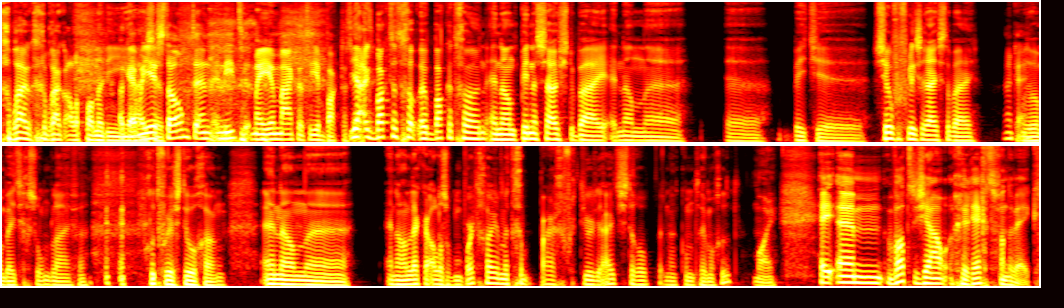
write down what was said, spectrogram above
Gebruik, gebruik alle pannen die je Oké, maar je stoomt en, en niet, maar je maakt het, je bakt het. Ja, ik bak het, bak het gewoon. En dan pindasausje erbij. En dan een beetje zilvervliesrijst erbij. Oké. Wil een beetje gezond blijven. Goed voor je stoelgang. En dan, eh, en dan lekker alles op een bord gooien met een paar gefrituurde uitjes erop. En dan komt het helemaal goed. Mooi. Hey, ehm, wat is jouw gerecht van de week?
